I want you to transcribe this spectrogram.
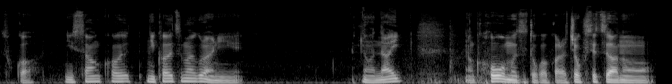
そっか。23か月2か月前ぐらいになんか内なんかホームズとかから直接あの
